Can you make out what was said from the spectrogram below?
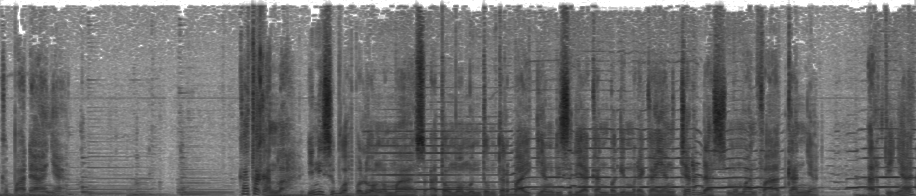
kepadanya. Katakanlah, ini sebuah peluang emas atau momentum terbaik yang disediakan bagi mereka yang cerdas memanfaatkannya. Artinya,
